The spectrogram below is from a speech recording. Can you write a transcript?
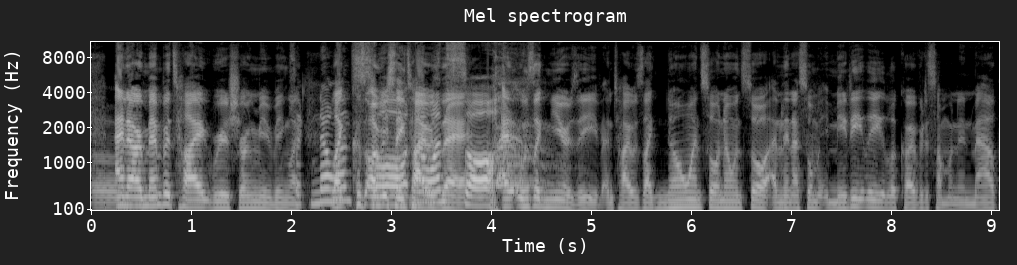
And I remember Ty reassuring me, being like, like, "No one because saw, obviously Ty no was there. saw. And it was like New Year's Eve, and Ty was like, "No one saw, no one saw." And then I saw him immediately look over to someone and mouth,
